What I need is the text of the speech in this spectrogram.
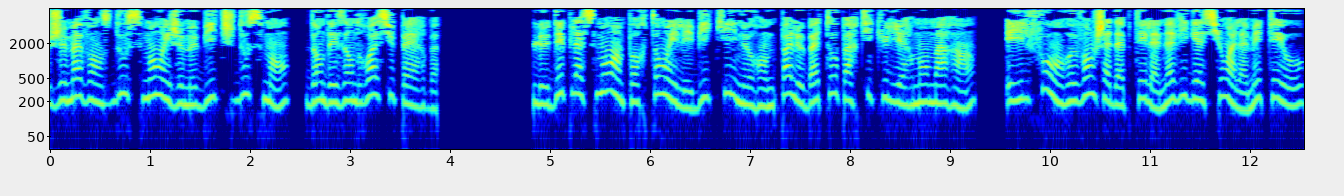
Je m'avance doucement et je me bitch doucement, dans des endroits superbes. Le déplacement important et les biquilles ne rendent pas le bateau particulièrement marin, et il faut en revanche adapter la navigation à la météo,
